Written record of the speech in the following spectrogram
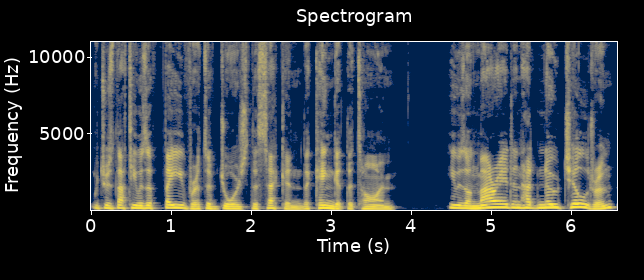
which was that he was a favourite of George II, the king at the time. He was unmarried and had no children,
